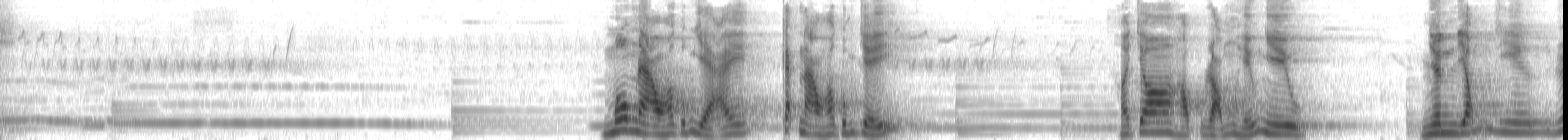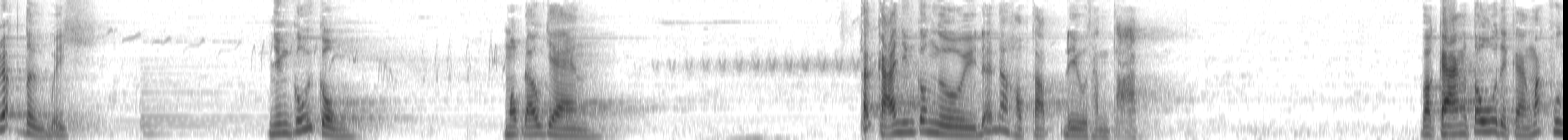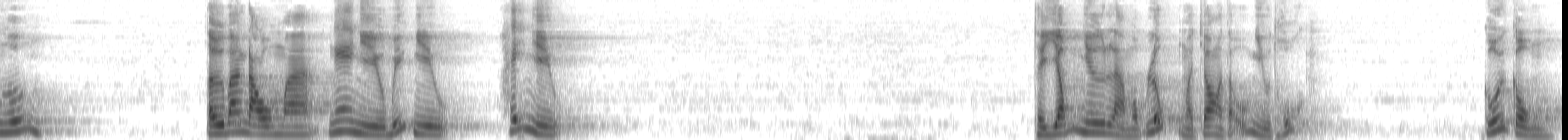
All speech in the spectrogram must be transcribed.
Môn nào họ cũng dạy, cách nào họ cũng chỉ. Họ cho học rộng hiểu nhiều, nhìn giống như rất từ bi. Nhưng cuối cùng, một đạo tràng tất cả những con người đến đó học tập đều thành tạp. Và càng tu thì càng mắc phương hướng. Từ ban đầu mà nghe nhiều, biết nhiều, thấy nhiều, thì giống như là một lúc mà cho người ta uống nhiều thuốc. Cuối cùng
